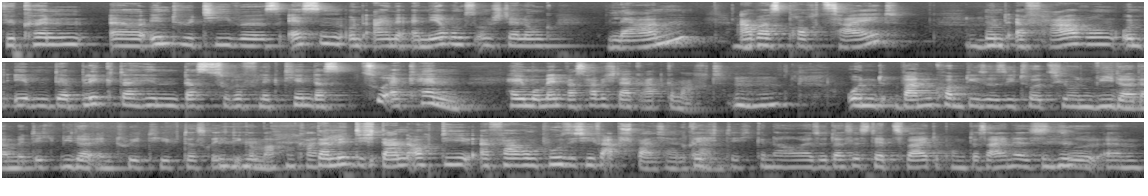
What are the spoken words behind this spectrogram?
wir können äh, intuitives Essen und eine Ernährungsumstellung lernen, mhm. aber es braucht Zeit mhm. und Erfahrung und eben der Blick dahin, das zu reflektieren, das zu erkennen. Hey, Moment, was habe ich da gerade gemacht? Mhm. Und wann kommt diese Situation wieder, damit ich wieder intuitiv das Richtige mhm. machen kann? Damit ich dann auch die Erfahrung positiv abspeichern kann. Richtig, genau. Also das ist der zweite Punkt. Das eine ist mhm. so ähm,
